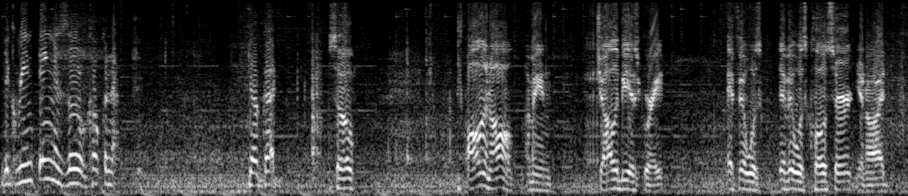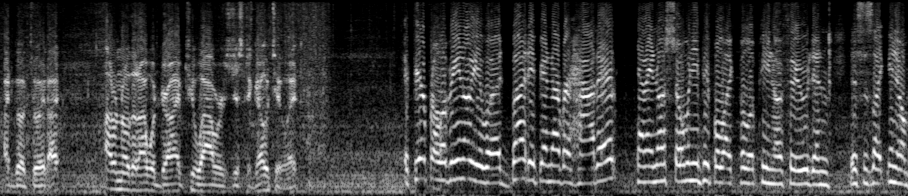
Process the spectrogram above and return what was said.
The green thing is the little coconut. They're good. So, all in all, I mean, Jollibee is great. If it was if it was closer, you know, I'd I'd go to it. I I don't know that I would drive two hours just to go to it. If you're Filipino, you would, but if you never had it, and I know so many people like Filipino food, and this is like, you know,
